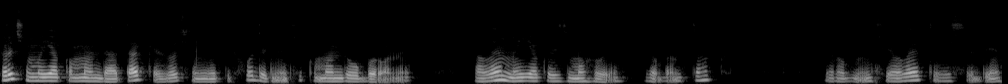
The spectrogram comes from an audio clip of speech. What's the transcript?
Коротше, моя команда атаки зовсім не підходить на цю команду оборони. Але ми якось змогли. Робимо так. Зробимо фіолетові собі.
